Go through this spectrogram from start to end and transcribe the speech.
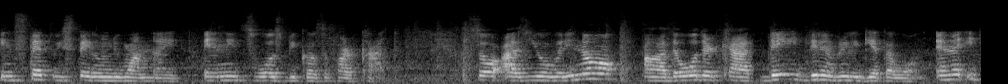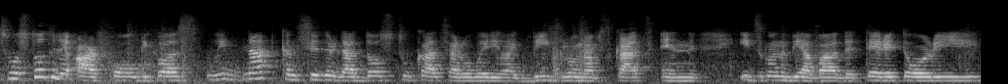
instead we stayed only one night and it was because of our cat so as you already know uh, the other cat they didn't really get along. And it was totally our fault because we did not consider that those two cats are already like big grown-ups cats and it's gonna be about the territory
